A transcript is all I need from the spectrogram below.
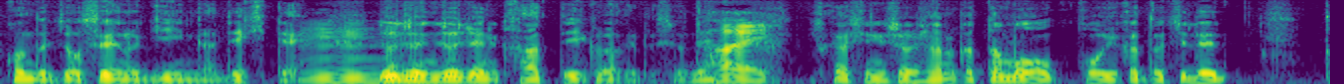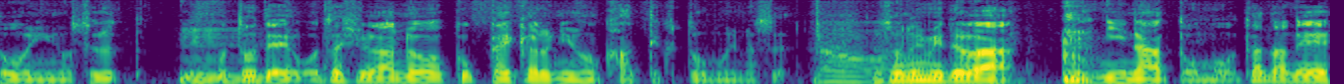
今度は女性の議員ができて徐々に徐々に変わっていくわけですよね。はい、ですから新商社の方もこういう形で党員をするということで、うん、私はあの国会から日本変わっていくと思います。その意味では いいなと思う。ただね、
